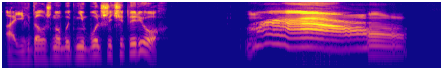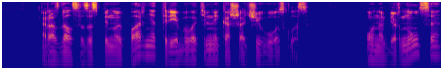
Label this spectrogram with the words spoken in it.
а их должно быть не больше четырех». Раздался за спиной парня требовательный кошачий возглас. Он обернулся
